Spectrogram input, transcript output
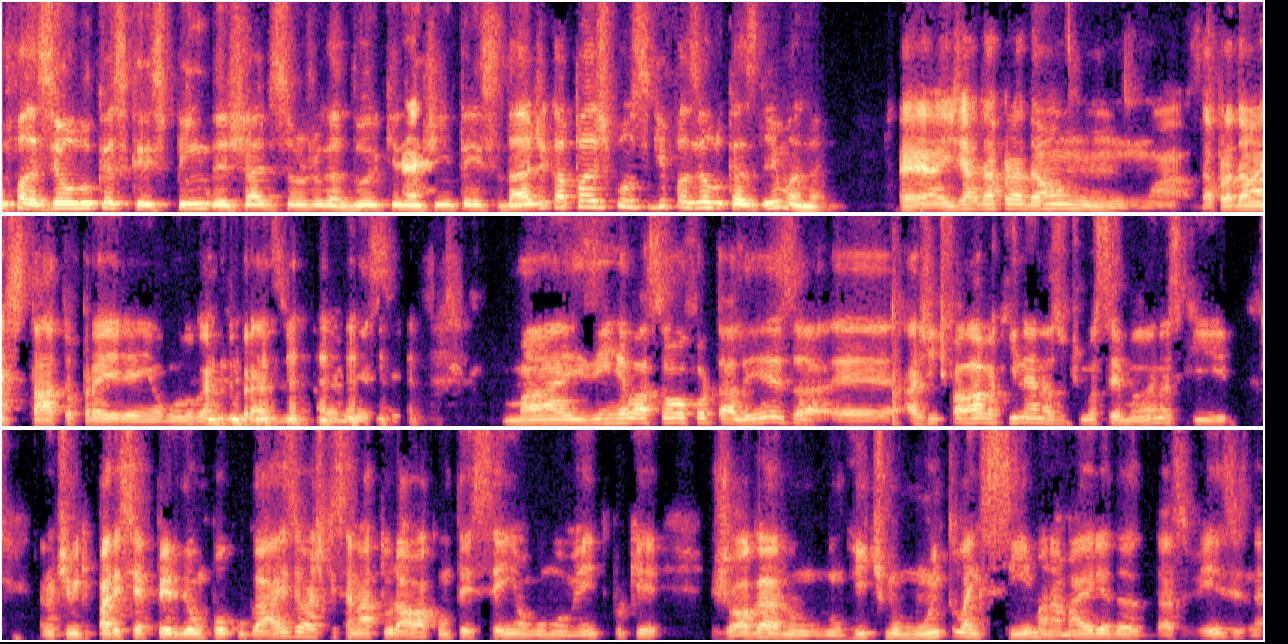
acho... fazer o Lucas Crispim deixar de ser um jogador que não é. tinha intensidade, é capaz de conseguir fazer o Lucas Lima, né? É, aí já dá para dar um, uma, dá para dar uma estátua para ele em algum lugar do Brasil. Mas em relação ao Fortaleza, é, a gente falava aqui né, nas últimas semanas que era um time que parecia perder um pouco o gás. Eu acho que isso é natural acontecer em algum momento, porque joga num, num ritmo muito lá em cima, na maioria da, das vezes, né?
